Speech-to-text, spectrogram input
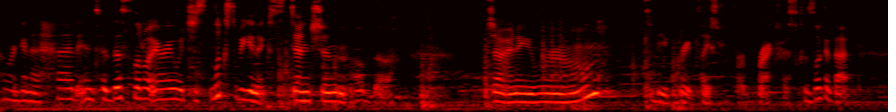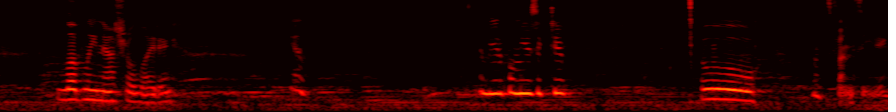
And we're gonna head into this little area, which is, looks to be an extension of the dining room. This would be a great place for, for breakfast, because look at that lovely natural lighting. Yeah. And beautiful music too. Oh, that's fun seating.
